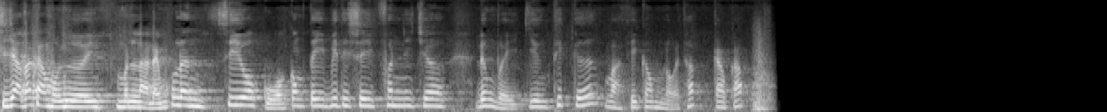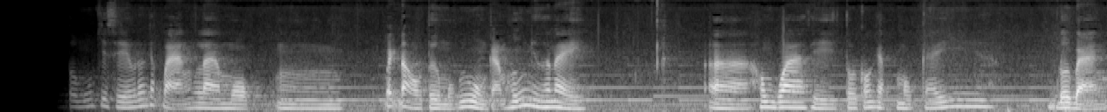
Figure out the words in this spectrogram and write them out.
Xin chào tất cả mọi người, mình là Đặng Quốc Linh, CEO của công ty BTC Furniture, đơn vị chuyên thiết kế và thi công nội thất cao cấp. Tôi muốn chia sẻ với các bạn là một um, bắt đầu từ một cái nguồn cảm hứng như thế này. À, hôm qua thì tôi có gặp một cái đôi bạn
